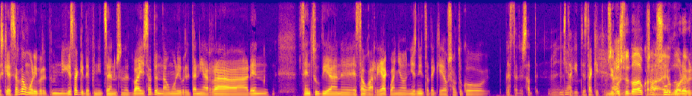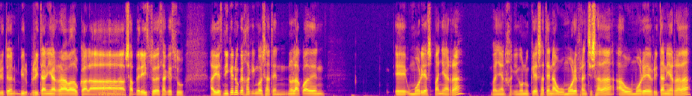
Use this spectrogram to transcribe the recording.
eske zer da britaniarra, nik ez dakit definitzen, ozen, bai, izaten da humori britaniarraren zentzuk dian eh, ezaugarriak, baina ni ez nintzateke osartuko ez zer esaten. Eh, Ez Ja. dakit, ez dakit. Nik dut badaukala, eh, more Britan, Britaniarra badaukala, osea, bere iztu dezakezu. Adibidez, nik enuke jakingo esaten, nolakoa den e, umorea Espainiarra, baina jakingo nuke esaten, hau umore frantsesa da, hau umore Britaniarra da,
